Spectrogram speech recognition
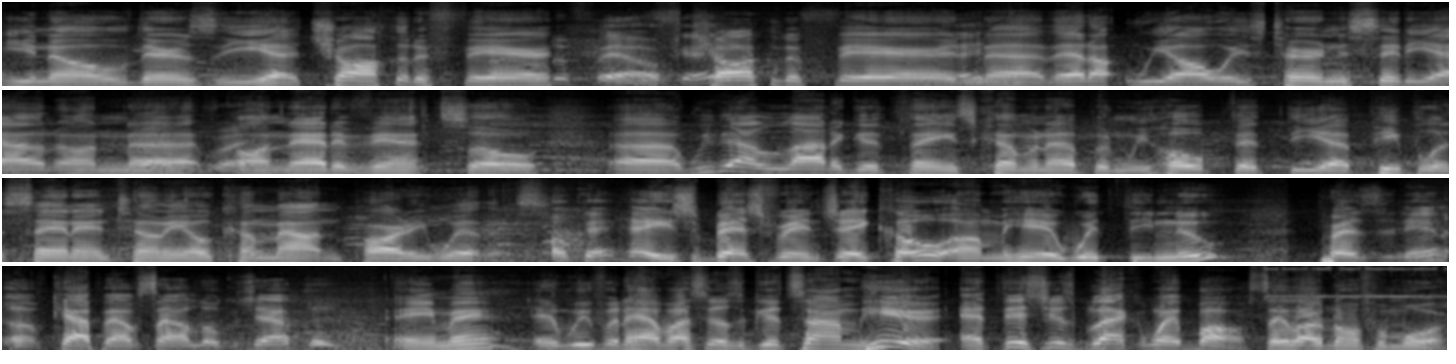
you know, there's the uh, chocolate affair. Chocolate affair, okay. Chocolate affair, and uh, that we always turn the city out on uh, Right, right. on that event. So uh, we've got a lot of good things coming up, and we hope that the uh, people of San Antonio come out and party with us. Okay. Hey, it's your best friend J. Cole. I'm here with the new president of Cap Outside local chapter. Amen. and we're gonna have ourselves a good time here at this year's Black and White Ball. Stay logged on for more.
